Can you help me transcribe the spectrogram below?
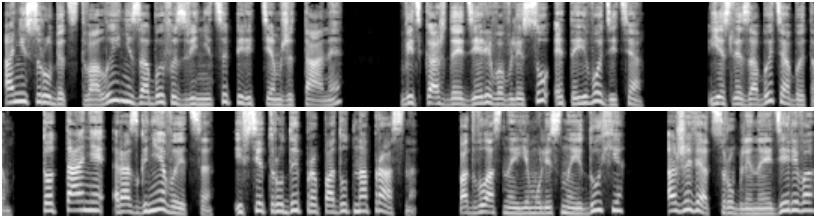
Они срубят стволы, не забыв извиниться перед тем же Тане, ведь каждое дерево в лесу — это его дитя. Если забыть об этом, то Тане разгневается, и все труды пропадут напрасно. Подвластные ему лесные духи оживят срубленное дерево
